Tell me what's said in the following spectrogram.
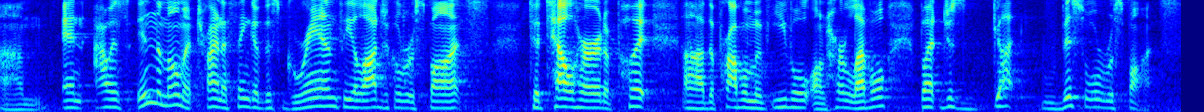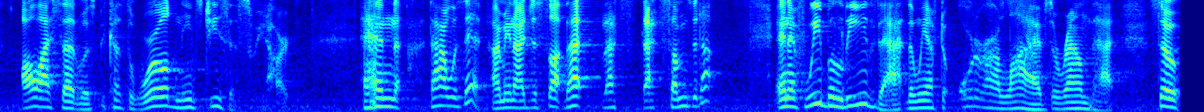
Um, and I was in the moment trying to think of this grand theological response to tell her to put uh, the problem of evil on her level, but just gut, visceral response. All I said was, Because the world needs Jesus, sweetheart. And that was it. I mean, I just thought that, that's, that sums it up. And if we believe that, then we have to order our lives around that. So,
